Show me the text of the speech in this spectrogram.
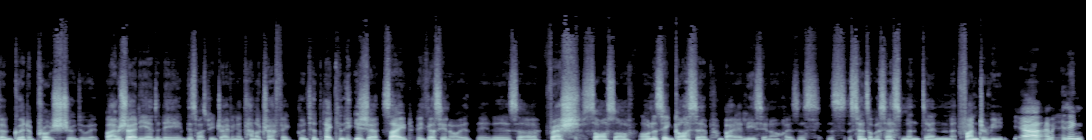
a, good approach to do it. But I'm sure at the end of the day, this must be driving a ton of traffic to the Tech in Asia site because, you know, it, it is a fresh source of, I want to say gossip, but at least, you know, it's this, this sense of assessment and fun to read. Yeah. I mean, I think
